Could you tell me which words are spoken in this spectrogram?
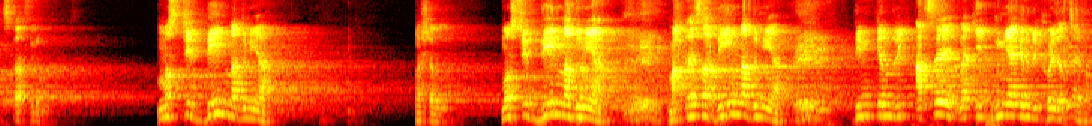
আস্তাগফিরুল্লাহ। মসজিদ দিন না দুনিয়া? মাশাল্লাহ মসজিদ দিন না দুনিয়া? মাদ্রাসা দিন না দুনিয়া? দিন কেন্দ্রিক আছে নাকি দুনিয়া কেন্দ্রিক হয়ে যাচ্ছে এখন?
